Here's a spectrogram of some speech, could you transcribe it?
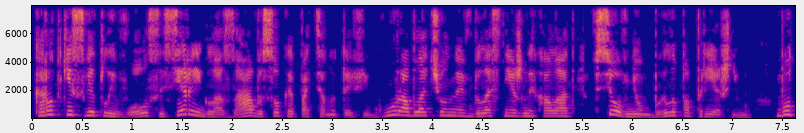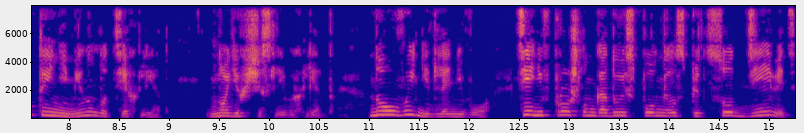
Короткие светлые волосы, серые глаза, высокая подтянутая фигура, облаченная в белоснежный халат – все в нем было по-прежнему, будто и не минуло тех лет, многих счастливых лет. Но, увы, не для него. Тени в прошлом году исполнилось 509,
